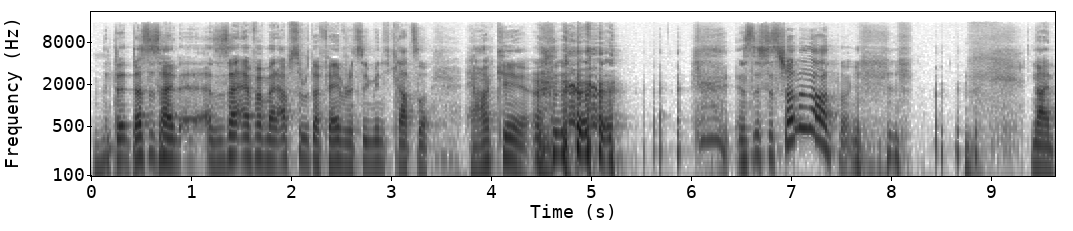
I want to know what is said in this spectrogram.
D das ist halt, also es ist halt einfach mein absoluter Favorite, deswegen bin ich gerade so, ja, okay. es ist jetzt schon in Ordnung. Nein,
